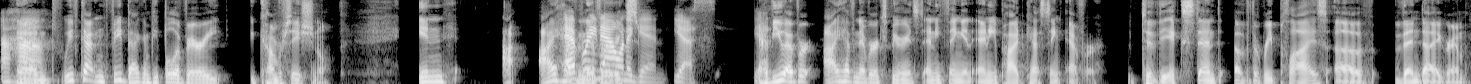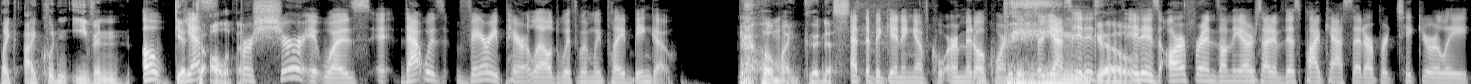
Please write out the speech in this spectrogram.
Uh-huh. and we've gotten feedback, and people are very conversational. In I, I have Every now and again. Yes. Have you ever? I have never experienced anything in any podcasting ever to the extent of the replies of Venn diagram. Like I couldn't even Oh, get yes, to all of them. For sure, it was. It, that was very paralleled with when we played bingo Oh my goodness. at the beginning of or middle of quarantine. So yes, it is it is our friends on the other side of this podcast that are particularly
